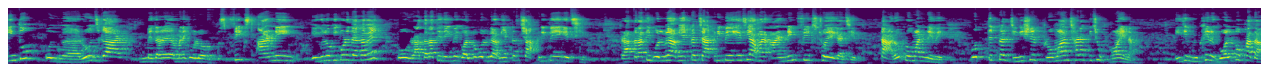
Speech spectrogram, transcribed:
কিন্তু ওই রোজগার তার মানে কি বলো ফিক্সড আর্নিং এগুলো কি করে দেখাবে? ও রাতারাতি দেখবে, গল্প বলবে, আমি একটা চাকরি পেয়ে গেছি। রাতারাতি বলবে, আমি একটা চাকরি পেয়ে গেছি, আমার আর্নিং ফিক্সড হয়ে গেছে। তারও প্রমাণ নেবে। প্রত্যেকটা জিনিসের প্রমাণ ছাড়া কিছু হয় না। এই যে মুখের গল্প ফাঁদা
